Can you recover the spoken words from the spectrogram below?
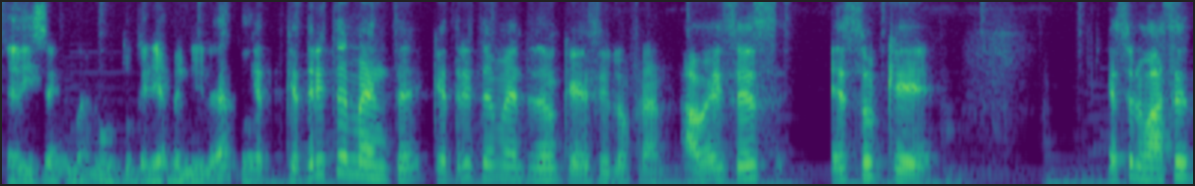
te dicen, bueno, tú querías venir de esto. Que, tristemente, que tristemente tengo que decirlo, Fran, a veces eso que, eso los hace,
